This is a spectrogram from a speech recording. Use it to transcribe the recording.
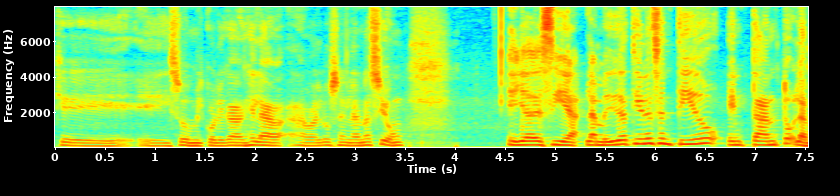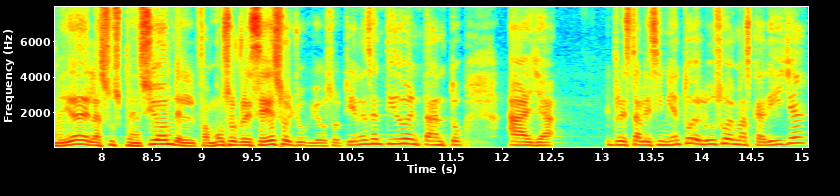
que hizo mi colega Ángela Ábalos en La Nación, ella decía, la medida tiene sentido en tanto, la medida de la suspensión del famoso receso lluvioso, tiene sentido en tanto haya restablecimiento del uso de mascarilla,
